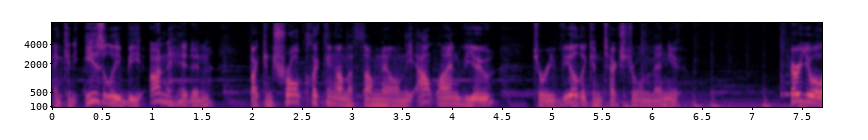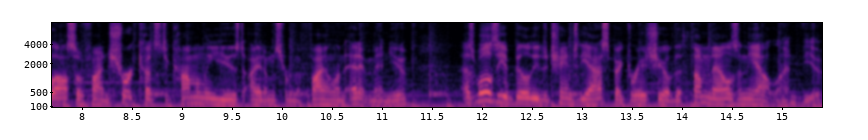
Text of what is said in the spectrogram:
and can easily be unhidden by control clicking on the thumbnail in the outline view to reveal the contextual menu. Here you will also find shortcuts to commonly used items from the File and Edit menu, as well as the ability to change the aspect ratio of the thumbnails in the outline view.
